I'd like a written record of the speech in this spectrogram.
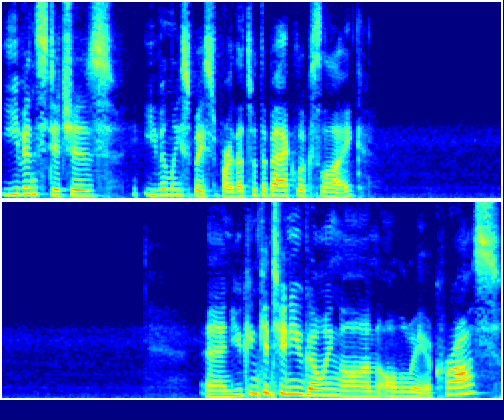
even stitches, evenly spaced apart. That's what the back looks like. And you can continue going on all the way across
